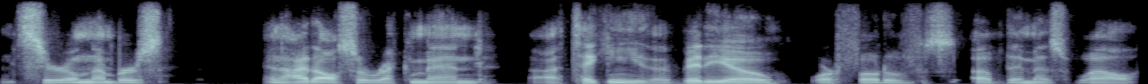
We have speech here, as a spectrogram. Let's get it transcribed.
and serial numbers. And I'd also recommend uh, taking either video or photos of them as well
